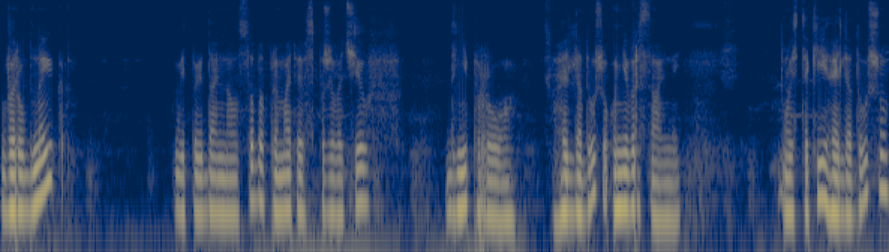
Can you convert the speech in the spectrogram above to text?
Виробник. Відповідальна особа. Приймайте споживачів Дніпро. Гель для душу універсальний. Ось такий гель для душу.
